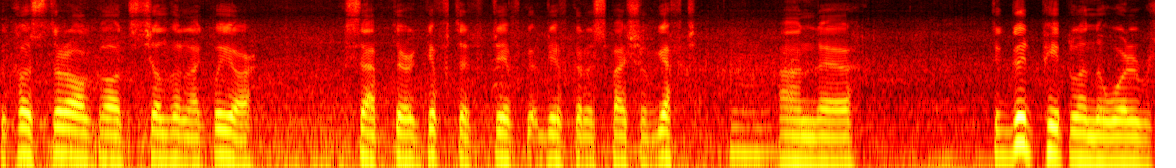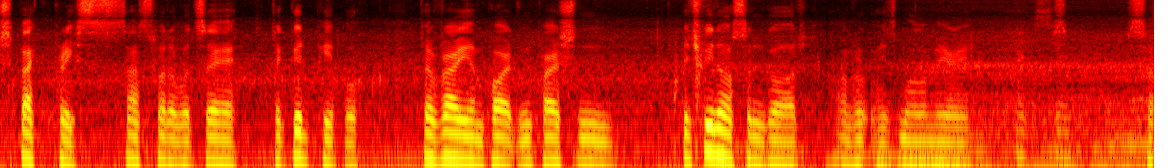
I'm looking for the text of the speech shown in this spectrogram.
because they're all God's children like we are, except they're gifted. They've got, they've got a special gift, and uh, the good people in the world respect priests. That's what I would say. The good people. They're a very important person between us and God and His Mother Mary. Excellent. So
